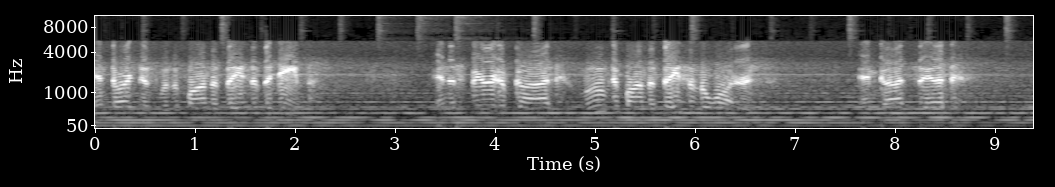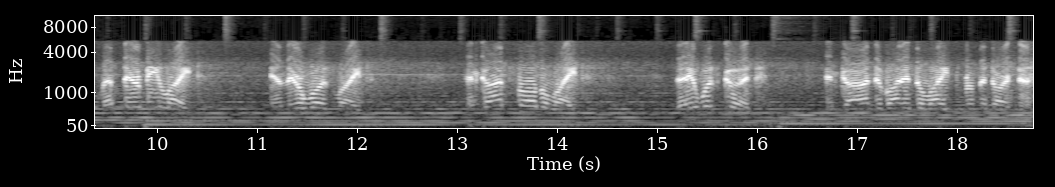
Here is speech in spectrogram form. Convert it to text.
and darkness was upon the face of the deep. And the Spirit of God moved upon the face of the waters. And God said, Let there be light. And there was light. And God saw the light, that it was good. And God divided the light from the darkness.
